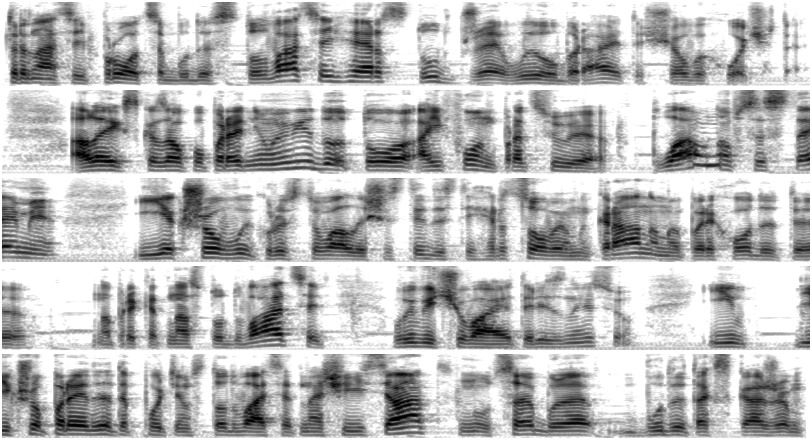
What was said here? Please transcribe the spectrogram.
13 Pro це буде 120 Гц, тут вже ви обираєте, що ви хочете. Але як сказав в попередньому відео, то iPhone працює плавно в системі, і якщо ви користували 60 Гц екраном і переходите наприклад, на 120, ви відчуваєте різницю. І якщо перейдете потім 120 на 60, ну це буде, буде так скажем,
